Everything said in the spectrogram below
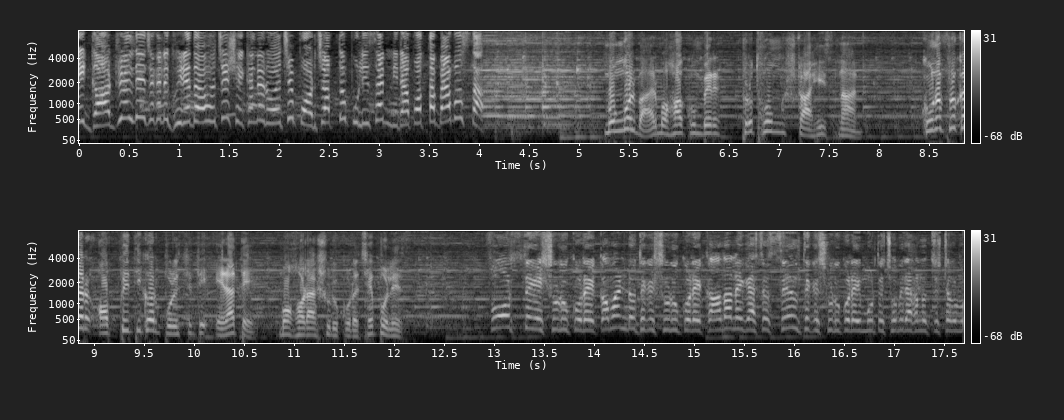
এই গার্ডরেল দিয়ে যেখানে ঘিরে দেওয়া হচ্ছে, সেখানে রয়েছে পর্যাপ্ত পুলিশের নিরাপত্তা ব্যবস্থা। মঙ্গলবার মহাকুম্ভের প্রথম শাহী স্নান। কোনো প্রকার অপ্রীতিকর পরিস্থিতি এড়াতে মহড়া শুরু করেছে পুলিশ। ফোর্স থেকে শুরু করে কমান্ডো থেকে শুরু করে কাঁদানে গ্যাসের সেল থেকে শুরু করে এই মুহূর্তে ছবি দেখানোর চেষ্টা করব।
